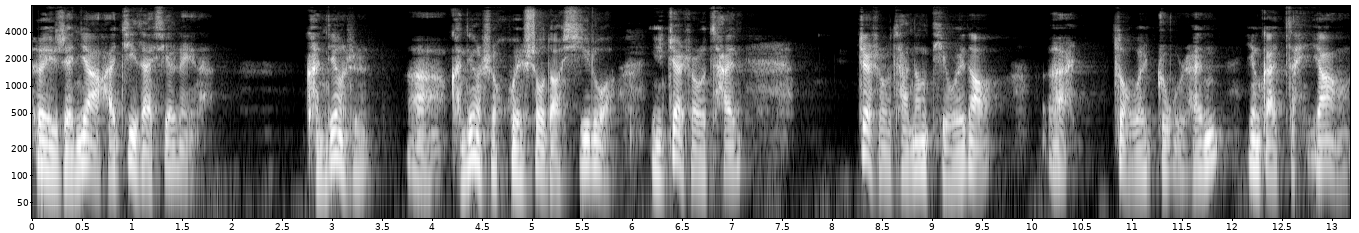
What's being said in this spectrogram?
所以人家还记在心里呢，肯定是啊，肯定是会受到奚落。你这时候才，这时候才能体会到，呃，作为主人应该怎样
